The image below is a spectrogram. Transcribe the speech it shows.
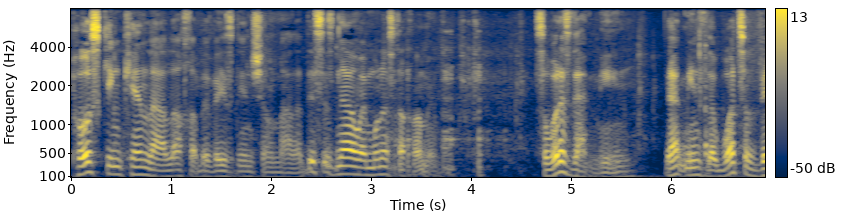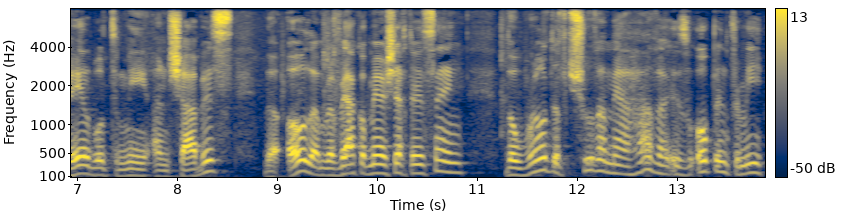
Poskin ken la'alacha. This is now emunas chachamim. So what does that mean? That means that what's available to me on Shabbos, the Olam, Rav Yaakov Meir Shechter is saying, the world of tshuva me'ahava is open for me,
